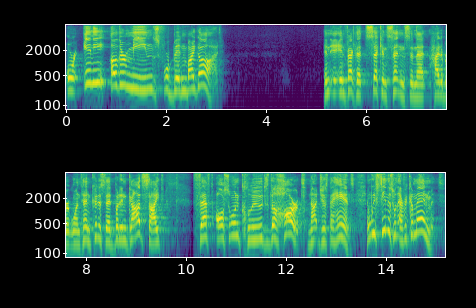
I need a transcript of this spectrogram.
or any other means forbidden by God. In, in fact, that second sentence in that Heidelberg 110 could have said, but in God's sight, theft also includes the heart, not just the hands. And we've seen this with every commandment.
